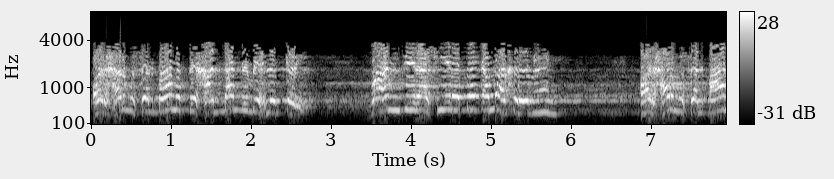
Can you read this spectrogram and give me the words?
اور ہر مسلمان اپنے خاندان میں محنت کرے۔ وان کی راشی رب کم اقربین اور ہر مسلمان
